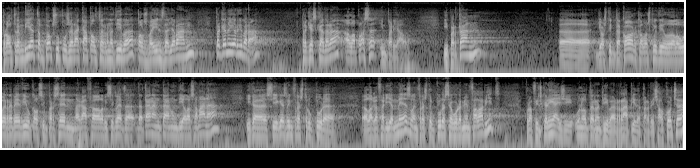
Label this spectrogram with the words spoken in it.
però el tramvia tampoc suposarà cap alternativa pels veïns de Llevant perquè no hi arribarà perquè es quedarà a la plaça Imperial. I per tant, eh, jo estic d'acord que l'estudi de la URB diu que el 5% agafa la bicicleta de tant en tant un dia a la setmana i que si hi hagués la infraestructura eh, l'agafaríem més, la infraestructura segurament fa l'hàbit, però fins que no hi hagi una alternativa ràpida per deixar el cotxe,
